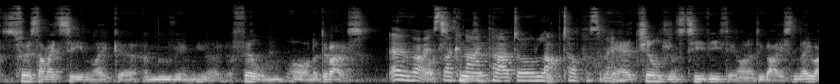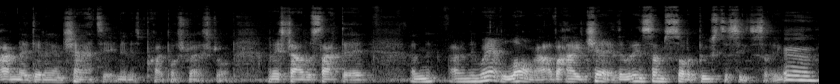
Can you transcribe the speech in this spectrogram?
it's the first time I'd seen like a, a moving, you know, a film on a device. Oh right, it's like an iPad or laptop or something. Yeah, a children's TV thing on a device, and they were having their dinner and chatting in this quite posh restaurant. And this child was sat there, and I mean, they weren't long out of a high chair. They were in some sort of booster seat or something, Mm.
